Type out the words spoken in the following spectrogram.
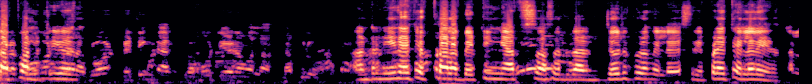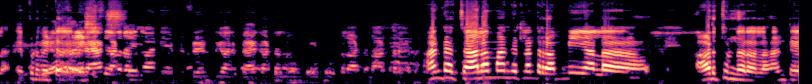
తప్పు అంట నేనైతే ఎప్పుడు అలా బెట్టింగ్ యాప్స్ అసలు దాని జోలికి కూడా వెళ్ళలేదు. ఎప్పుడైతే వెళ్ళలేదు అలా ఎప్పుడు పెట్టలేదు. అంటే చాలా మంది ఎట్లా అంటే రమ్మి అలా ఆడుతున్నారు అలా అంటే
